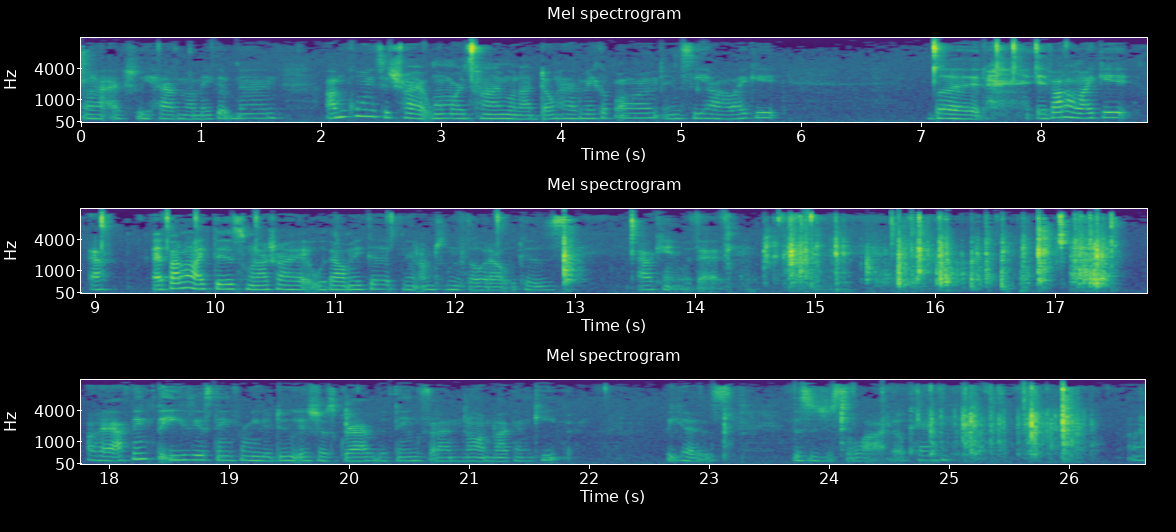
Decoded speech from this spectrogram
when I actually have my makeup done. I'm going to try it one more time when I don't have makeup on and see how I like it. But if I don't like it, if I don't like this when I try it without makeup, then I'm just gonna throw it out because I can't with that. Okay, I think the easiest thing for me to do is just grab the things that I know I'm not to keep because this is just a lot, okay? Um,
